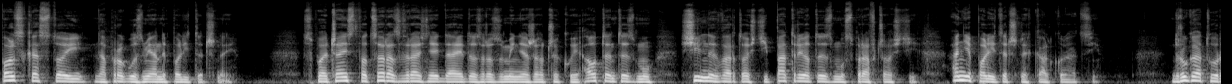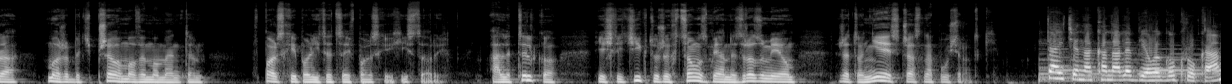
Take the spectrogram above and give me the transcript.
Polska stoi na progu zmiany politycznej. Społeczeństwo coraz wyraźniej daje do zrozumienia, że oczekuje autentyzmu, silnych wartości, patriotyzmu, sprawczości, a nie politycznych kalkulacji. Druga tura może być przełomowym momentem w polskiej polityce i w polskiej historii. Ale tylko jeśli ci, którzy chcą zmiany, zrozumieją, że to nie jest czas na półśrodki. Witajcie na kanale Białego Kruka.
